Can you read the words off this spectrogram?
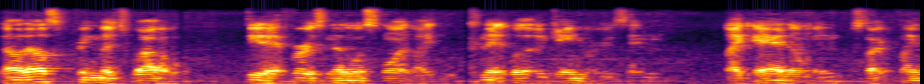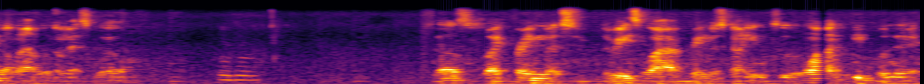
that, that was pretty much why I did at first, and I just want like connect with other gamers and like add them and start playing online with them as well. hmm So that was like pretty much the reason why I pretty much got into YouTube. I wanted people that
